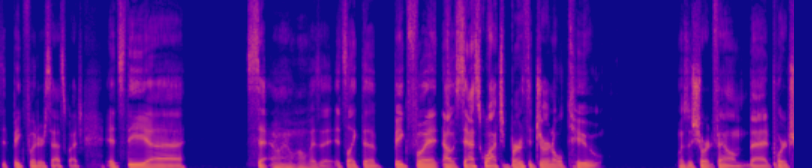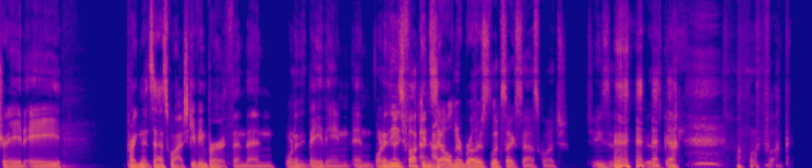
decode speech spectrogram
Is it Bigfoot or Sasquatch? It's the uh, oh, what was it? It's like the Bigfoot. Oh, Sasquatch Birth Journal Two was a short film that portrayed a pregnant Sasquatch giving birth and then One of the, bathing and one of these I- fucking I- I Zellner brothers looks like Sasquatch. Jesus, look at this guy. oh fuck.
